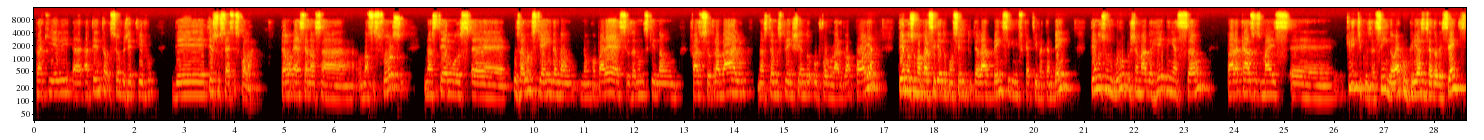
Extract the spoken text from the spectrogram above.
para que ele uh, atenta o seu objetivo de ter sucesso escolar. Então, esse é nossa, o nosso esforço. Nós temos é, os alunos que ainda não, não comparecem, os alunos que não fazem o seu trabalho, nós estamos preenchendo o formulário do Apoia. Temos uma parceria do Conselho Tutelar bem significativa também. Temos um grupo chamado Rede em Ação, para casos mais é, críticos, assim, não é? Com crianças e adolescentes,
